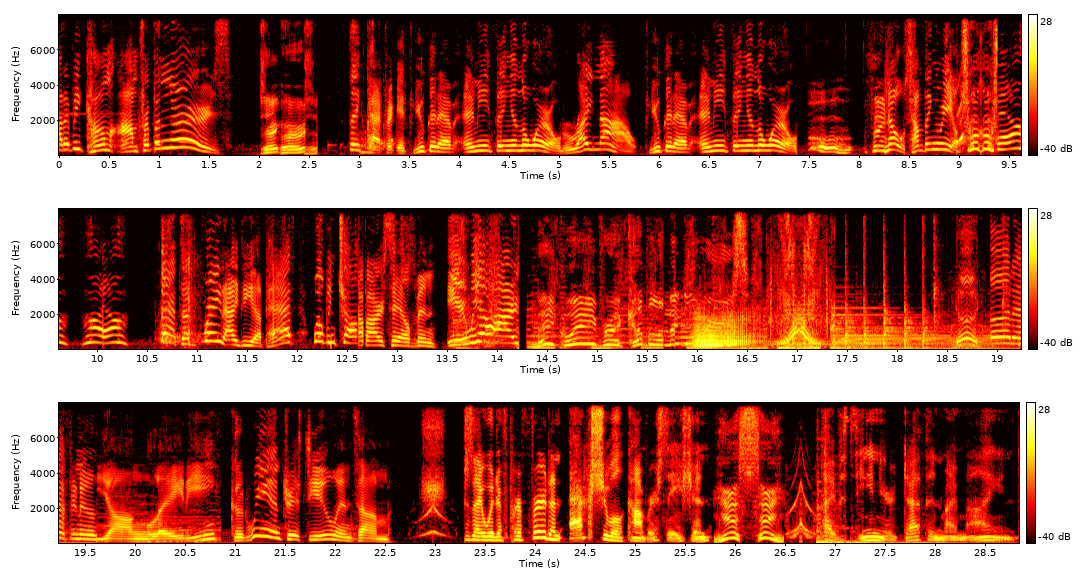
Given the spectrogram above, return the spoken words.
Gotta become entrepreneurs. Think, Patrick, if you could have anything in the world right now, if you could have anything in the world. Uh, oh, thank No, something real. Chocolate bar? Here are. That's a great idea, Pat. We'll be chocolate bar salesmen. Here we are. Make way for a couple of maneuvers. Good. Good afternoon, young lady. Could we interest you in some? I would have preferred an actual conversation. Yes, say. I've seen your death in my mind.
